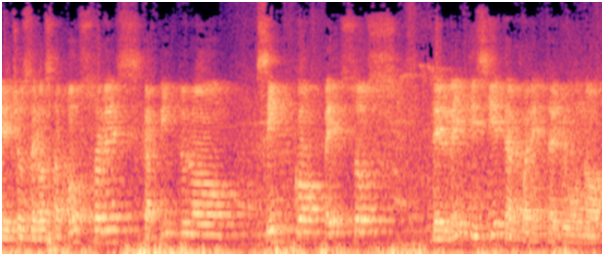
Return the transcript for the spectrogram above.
Hechos de los Apóstoles, capítulo 5, versos del 27 al 41.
